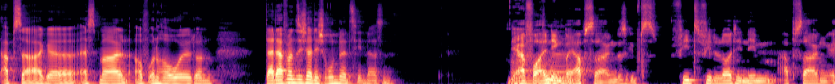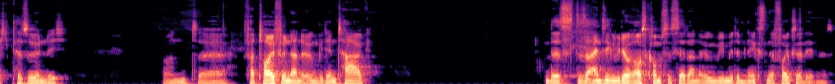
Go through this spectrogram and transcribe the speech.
Absage erstmal auf on hold und da darf man sich ja nicht runterziehen lassen. Ja, und, vor allen Dingen äh, bei Absagen. Das gibt es viel zu viele Leute, die nehmen Absagen echt persönlich und äh, verteufeln dann irgendwie den Tag. Das, das Einzige, wie du rauskommst, ist ja dann irgendwie mit dem nächsten Erfolgserlebnis.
